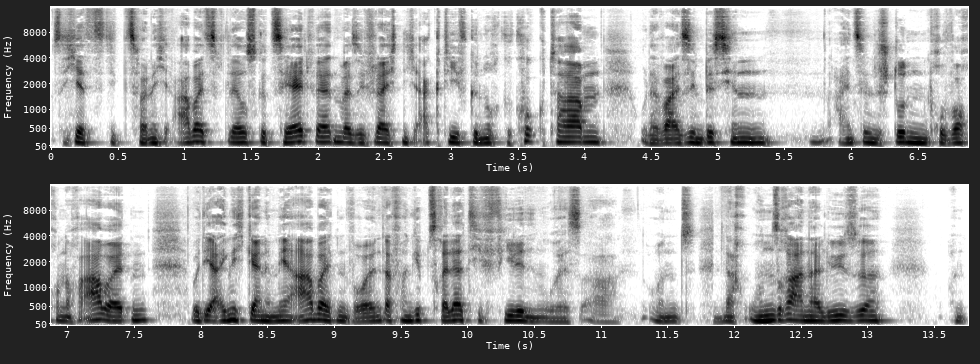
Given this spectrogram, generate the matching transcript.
sich jetzt, die zwar nicht arbeitslos gezählt werden, weil sie vielleicht nicht aktiv genug geguckt haben oder weil sie ein bisschen einzelne Stunden pro Woche noch arbeiten, aber die eigentlich gerne mehr arbeiten wollen. Davon gibt es relativ viel in den USA. Und nach unserer Analyse und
